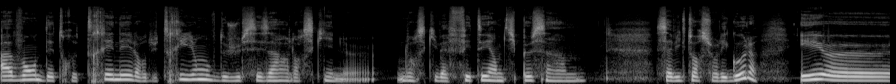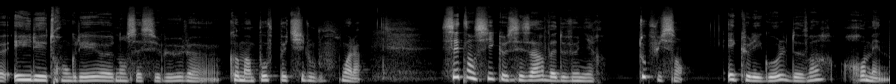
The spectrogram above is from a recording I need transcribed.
avant d'être traîné lors du triomphe de Jules César lorsqu'il va fêter un petit peu sa, sa victoire sur les Gaules, et, et il est étranglé dans sa cellule comme un pauvre petit loulou. Voilà. C'est ainsi que César va devenir tout puissant et que les Gaules devinrent romaines.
